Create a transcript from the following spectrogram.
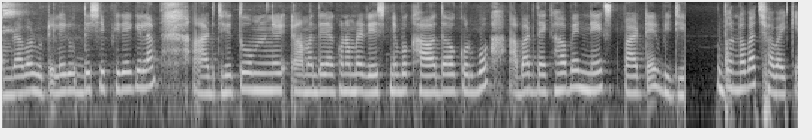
আমরা আবার হোটেলের উদ্দেশ্যে ফিরে গেলাম। আর যেহেতু আমাদের এখন আমরা রেস্ট নেব খাওয়া দাওয়া করব, আবার দেখা হবে নেক্সট পার্টের ভিডিও ধন্যবাদ সবাইকে।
